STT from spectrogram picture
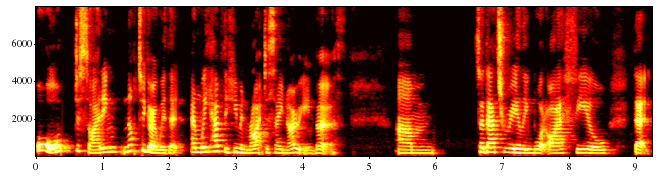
or deciding not to go with it. And we have the human right to say no in birth. Um, so that's really what I feel that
